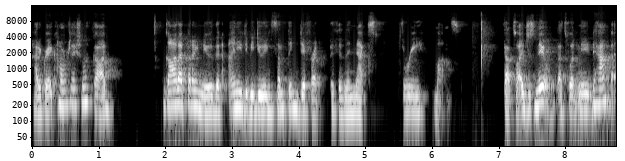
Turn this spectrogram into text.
had a great conversation with God, got up and I knew that I need to be doing something different within the next three months. That's what I just knew. That's what needed to happen.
